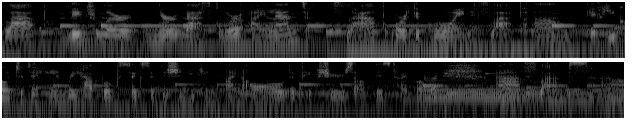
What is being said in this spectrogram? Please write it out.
flap, lateral neurovascular island flap, or the groin flap. Um, if you go to the hand rehab book 6th edition, you can find all the pictures of this type of uh, flaps. Um,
